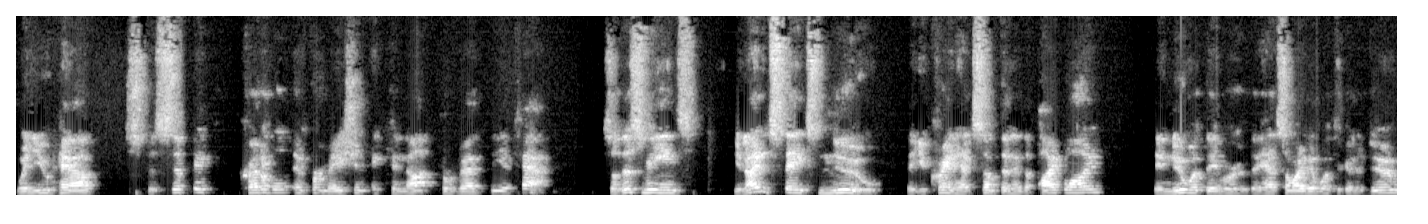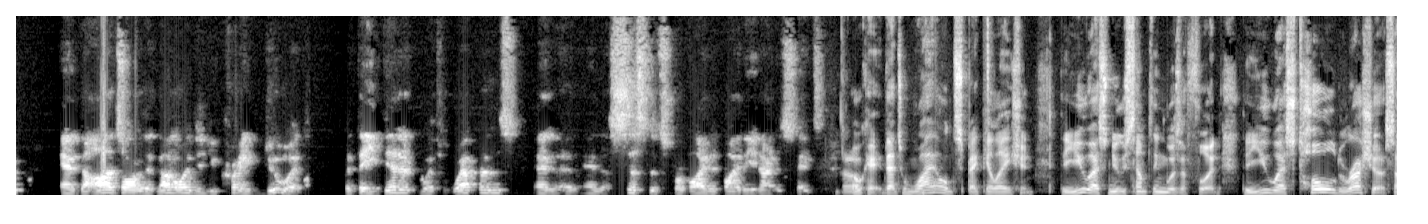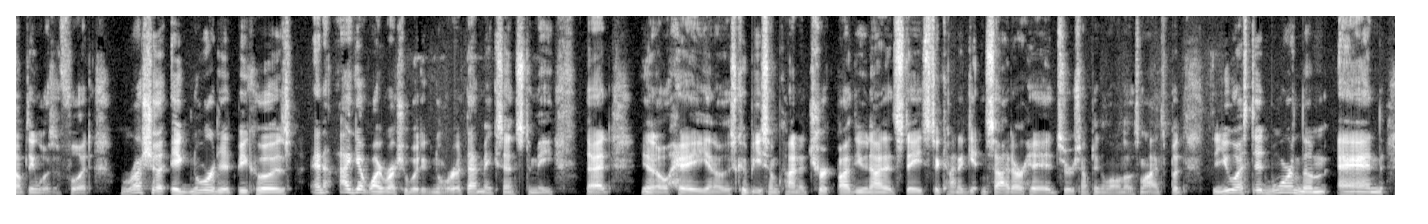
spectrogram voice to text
when you have specific, credible information and cannot prevent the attack. So this means the United States knew that Ukraine had something in the pipeline they knew what they were, they had some idea what they're going to do. And the odds are that not only did Ukraine do it, but they did it with weapons and, and, and, assistance provided by the United States. Oh. Okay, that's wild speculation. The U.S. knew something was afoot. The U.S. told Russia something was afoot. Russia ignored it because, and I get why Russia would ignore it. That makes sense to me. That, you know, hey, you know, this could be some kind of trick by the United States to kind of get inside our heads or something along those lines. But the U.S. did warn them, and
